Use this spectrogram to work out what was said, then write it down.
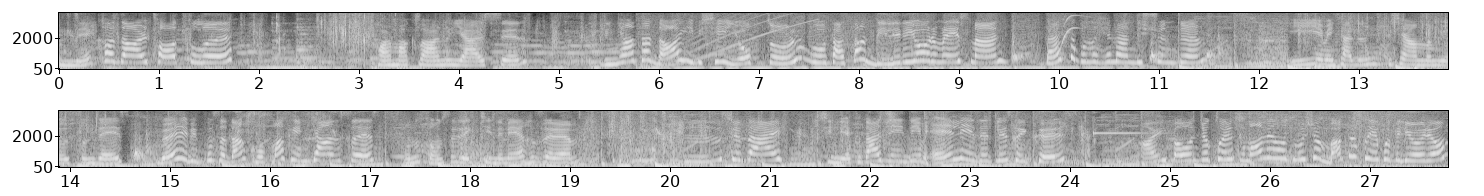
Ne kadar tatlı. Parmaklarını yersin. Dünyada daha iyi bir şey yoktur. Bu tattan deliriyorum resmen. Ben de bunu hemen düşündüm. İyi yemeklerden hiçbir şey anlamıyorsun Jess. Böyle bir pizzadan kopmak imkansız. Onu sonsuza dek çiğnemeye hazırım. Hmm, süper. Şimdiye kadar denediğim en lezzetli sakız. Ay baloncukları tamamen unutmuşum. Bak nasıl yapabiliyorum.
